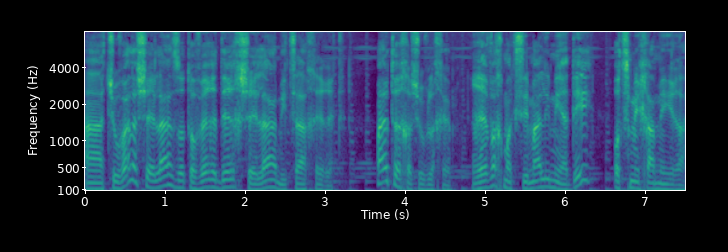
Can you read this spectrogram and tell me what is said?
התשובה לשאלה הזאת עוברת דרך שאלה אמיצה אחרת. מה יותר חשוב לכם? רווח מקסימלי מיידי או צמיחה מהירה?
